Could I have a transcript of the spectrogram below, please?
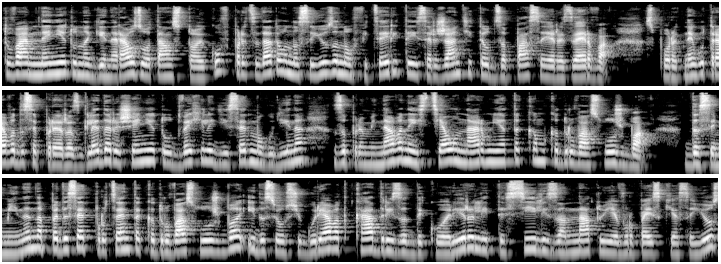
Това е мнението на генерал Златан Стойков, председател на Съюза на офицерите и сержантите от запаса и резерва. Според него трябва да се преразгледа решението от 2007 година за преминаване изцяло на армията към кадрова служба. Да се мине на 50% кадрова служба и да се осигуряват кадри за деклариралите сили за НАТО и Европейския съюз,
